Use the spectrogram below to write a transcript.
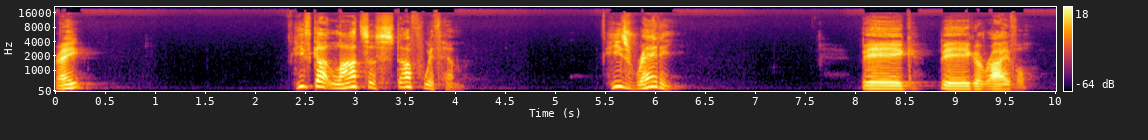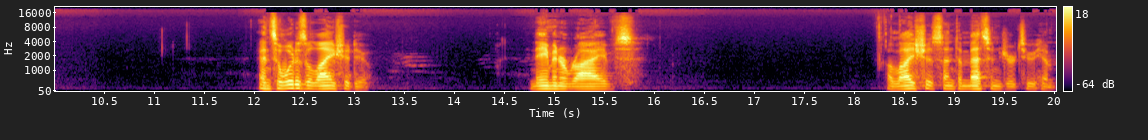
right? He's got lots of stuff with him He's ready. Big, big arrival. And so, what does Elisha do? Naaman arrives. Elisha sent a messenger to him.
